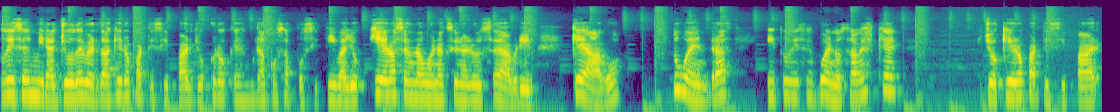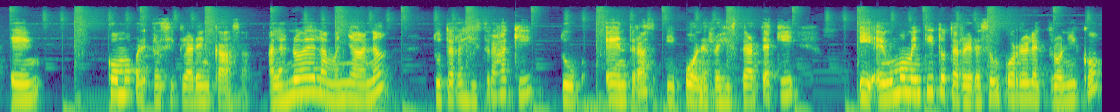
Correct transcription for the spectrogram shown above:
dices, mira, yo de verdad quiero participar, yo creo que es una cosa positiva, yo quiero hacer una buena acción el 11 de abril, ¿qué hago? Tú entras y tú dices, bueno, ¿sabes qué? Yo quiero participar en cómo reciclar en casa. A las 9 de la mañana, tú te registras aquí, tú entras y pones registrarte aquí y en un momentito te regresa un correo electrónico,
